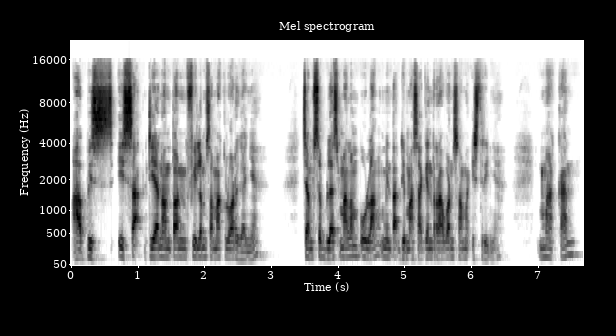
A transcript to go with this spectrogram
habis isak dia nonton film sama keluarganya, jam 11 malam pulang minta dimasakin rawon sama istrinya, makan,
